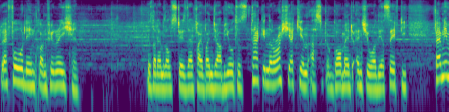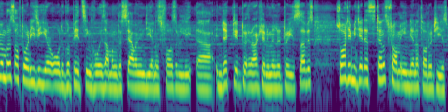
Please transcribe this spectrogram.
to a four-lane configuration. Times also states that five Punjab youths stuck in Russia can ask government to ensure their safety. Family members of 23-year-old Gurpreet Singh, who is among the seven Indians forcibly uh, inducted to Russian military service, sought immediate assistance from Indian authorities.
